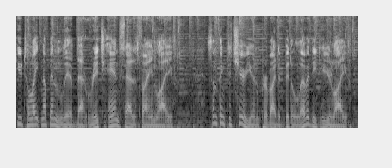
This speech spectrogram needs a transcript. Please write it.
you to lighten up and live that rich and satisfying life. Something to cheer you and provide a bit of levity to your life.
